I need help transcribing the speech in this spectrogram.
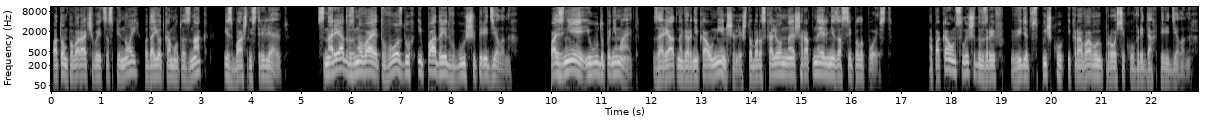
потом поворачивается спиной, подает кому-то знак, из башни стреляют. Снаряд взмывает в воздух и падает в гущу переделанных. Позднее Иуда понимает, заряд наверняка уменьшили, чтобы раскаленная шрапнель не засыпала поезд. А пока он слышит взрыв, видит вспышку и кровавую просеку в рядах переделанных.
